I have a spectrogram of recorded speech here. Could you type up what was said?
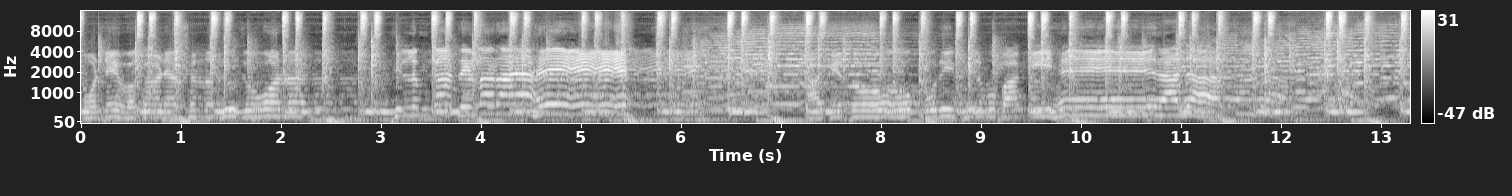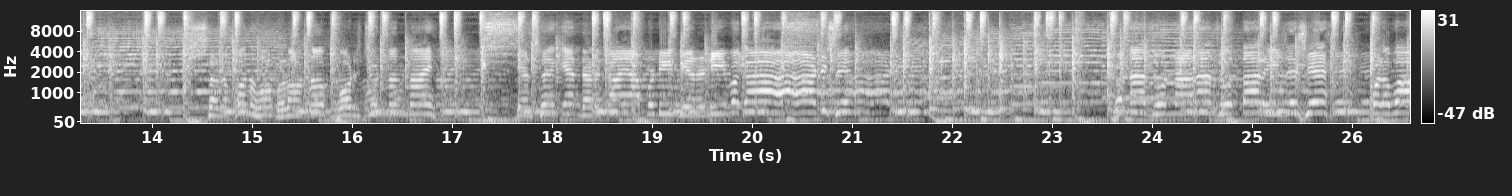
કોને વગાડ્યા છે નજુ જોવાના? ફિલ્મ કા ટ્રેલર આયા હે? આગે તો પૂરી ફિલ્મ બાકી હે, રાજા. સરપન હોભળો ન, ફોર્ચ્યુનર નાય. કે છે કે ડણકાય આપણી મેરડી વગાડશે. ઘણા જોનારા જોતા રહી જશે પડવા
